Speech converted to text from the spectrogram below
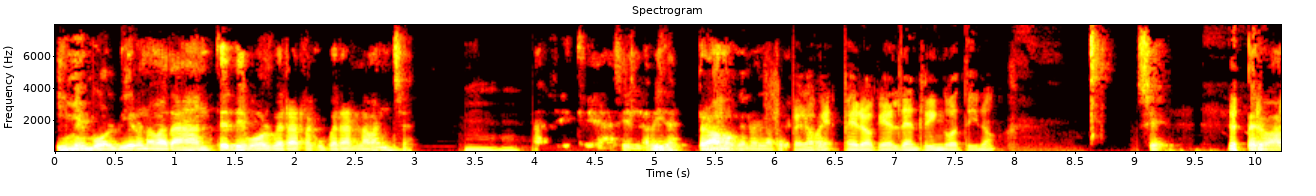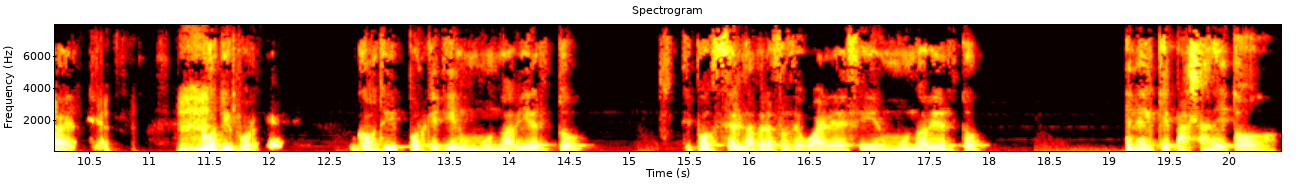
y me volvieron a matar antes de volver a recuperar la mancha. Así que así es la vida. Pero vamos, que no es la pero que, pero que el de Ringoti, ¿no? Sí. Pero a ver, Goti, ¿por qué? Goti porque tiene un mundo abierto, tipo Zelda of the Wild, es decir, un mundo abierto en el que pasa de todo.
